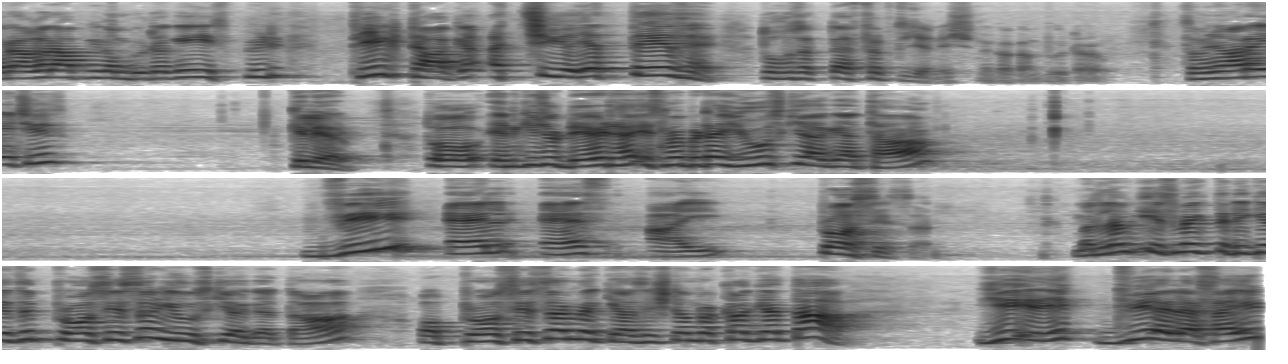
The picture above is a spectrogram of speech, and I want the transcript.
और अगर आपके कंप्यूटर की स्पीड ठीक ठाक है, अच्छी है या तेज़ है तो हो सकता है फिफ्थ जनरेशन का कंप्यूटर हो। समझ आ रहा है ये चीज़? क्लियर तो इनकी जो डेट है, इसमें बेटा यूज़ किया गया था V L S I processor मतलब कि इसमें एक तरीके से प्रोसेसर यूज़ किया गया था और प्रोसेसर में क्या सिस्टम रखा गया था? ये एक V L S I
